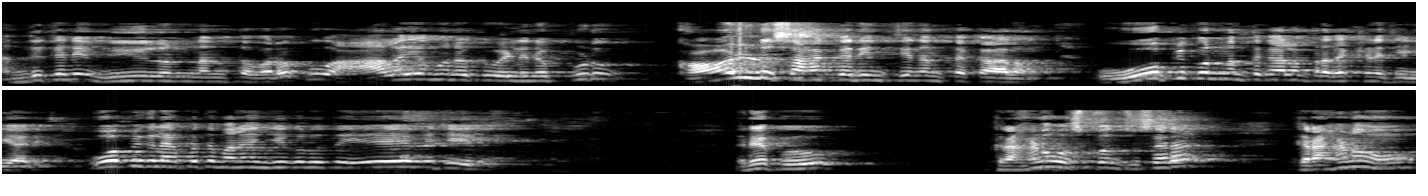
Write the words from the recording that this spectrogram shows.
అందుకనే వీలున్నంత వరకు ఆలయమునకు వెళ్ళినప్పుడు కాళ్ళు సహకరించినంత కాలం ఓపికన్నంత కాలం ప్రదక్షిణ చేయాలి. ఓపిక లేకపోతే మనం ఏం చేయగలిగితే? ఏమి చేయలేం. రేపు గ్రహణం వస్తుంది చూసారా? గ్రహణం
